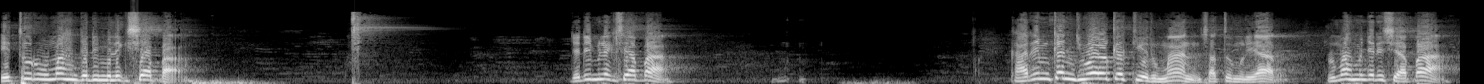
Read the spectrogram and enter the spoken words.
Itu rumah jadi milik siapa? Jadi milik siapa? Karim kan jual ke Kirman satu miliar. Rumah menjadi siapa?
